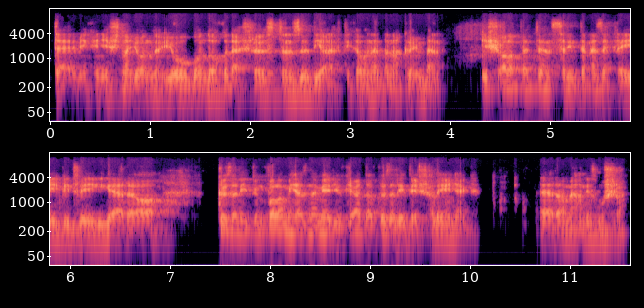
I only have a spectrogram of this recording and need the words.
termékeny és nagyon jó gondolkodásra ösztönző dialektika van ebben a könyvben. És alapvetően szerintem ezekre épít végig, erre a közelítünk valamihez, nem érjük el, de a közelítés a lényeg erre a mechanizmusra.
